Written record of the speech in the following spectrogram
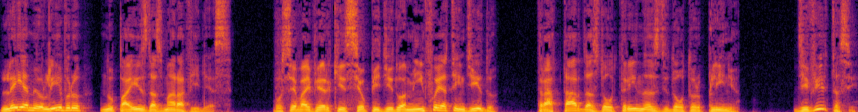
leia meu livro No País das Maravilhas. Você vai ver que seu pedido a mim foi atendido. Tratar das doutrinas de Dr. Plínio. Divirta-se.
